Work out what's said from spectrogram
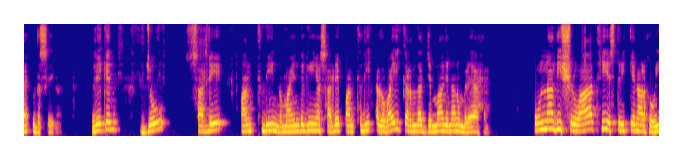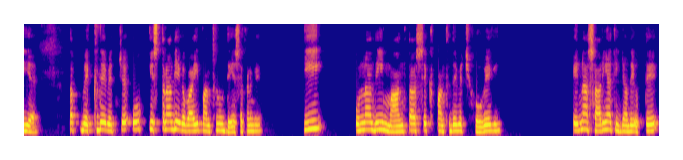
ਹੈ ਉਹ ਦੱਸੇਗਾ। ਲੇਕਿਨ ਜੋ ਸਾਡੇ ਪੰਥ ਦੀ ਨੁਮਾਇੰਦਗੀ ਜਾਂ ਸਾਡੇ ਪੰਥ ਦੀ ਅਗਵਾਈ ਕਰਨ ਦਾ ਜਿੰਮਾ ਜਿਨ੍ਹਾਂ ਨੂੰ ਮਿਲਿਆ ਹੈ, ਉਹਨਾਂ ਦੀ ਸ਼ੁਰੂਆਤ ਹੀ ਇਸ ਤਰੀਕੇ ਨਾਲ ਹੋਈ ਹੈ, ਤਾਂ ਭਵਿੱਖ ਦੇ ਵਿੱਚ ਉਹ ਕਿਸ ਤਰ੍ਹਾਂ ਦੀ ਅਗਵਾਈ ਪੰਥ ਨੂੰ ਦੇ ਸਕਣਗੇ? ਕੀ ਉਹਨਾਂ ਦੀ ਮਾਨਤਾ ਸਿੱਖ ਪੰਥ ਦੇ ਵਿੱਚ ਹੋਵੇਗੀ? ਇਹਨਾਂ ਸਾਰੀਆਂ ਚੀਜ਼ਾਂ ਦੇ ਉੱਤੇ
